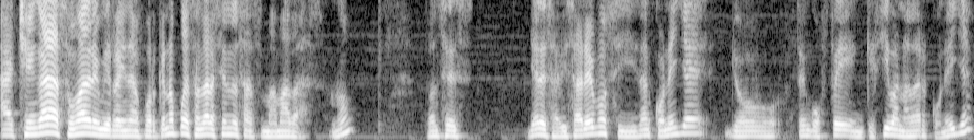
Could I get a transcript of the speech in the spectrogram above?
a chingar a su madre, mi reina, porque no puedes andar haciendo esas mamadas, ¿no? Entonces, ya les avisaremos si dan con ella. Yo tengo fe en que sí van a dar con ella.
